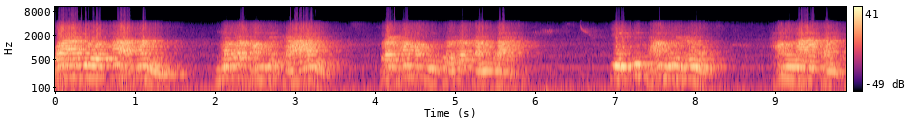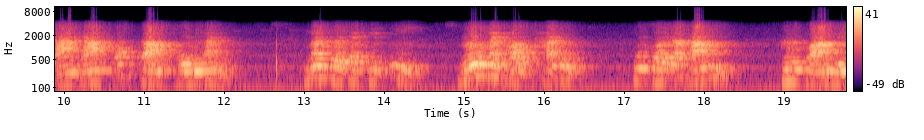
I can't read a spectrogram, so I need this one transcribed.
วายโยธานั่นมันก็ทำให้กายไปทำอกุศลกรรมได้จิตที่ทำให้รู้ทำงานต่างๆตามพบกรรมภูมินั้นมันเกิดจากจิตที่รู้ไม่เข้าทันกุศลกรรมคือความดี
